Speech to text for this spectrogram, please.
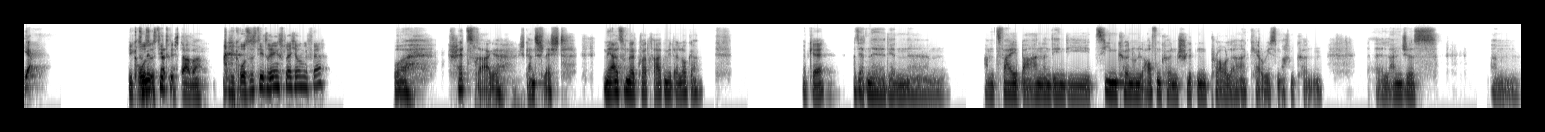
Ja. Wie groß, ist die, da war. Wie groß ist die Trainingsfläche ungefähr? Boah, Schätzfrage. Ist ganz schlecht. Mehr als 100 Quadratmeter locker. Okay. Also, die hatten, eine, die hatten ähm, haben zwei Bahnen, an denen die ziehen können und laufen können, Schlitten, Prowler, Carries machen können, äh, Lunges. Ähm,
